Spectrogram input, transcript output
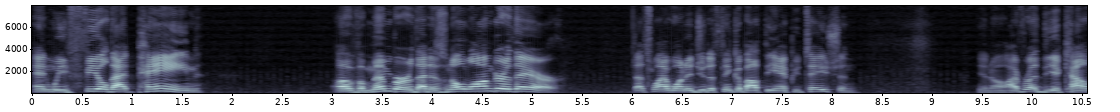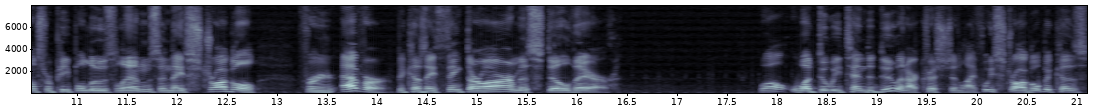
and we feel that pain of a member that is no longer there, that's why I wanted you to think about the amputation. You know, I've read the accounts where people lose limbs and they struggle forever because they think their arm is still there. Well, what do we tend to do in our Christian life? We struggle because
